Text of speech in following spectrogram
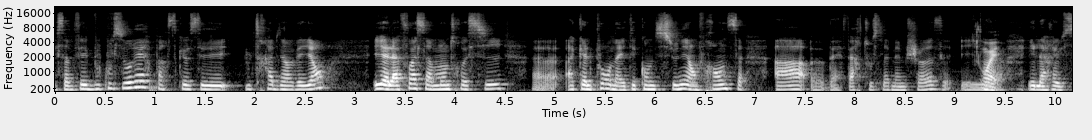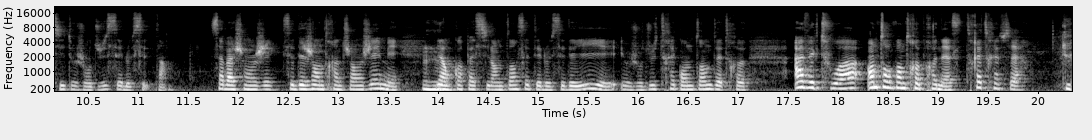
ça me fait beaucoup sourire parce que c'est ultra bienveillant. Et à la fois, ça montre aussi euh, à quel point on a été conditionné en France à euh, bah, faire tous la même chose. Et, euh, et la réussite aujourd'hui, c'est le. Enfin, ça va changer. C'est déjà en train de changer, mais il n'y a mhm. encore pas si longtemps, c'était le CDI. Et, aujourd'hui, très contente d'être avec toi en tant qu'entrepreneuse. Très, très fière.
